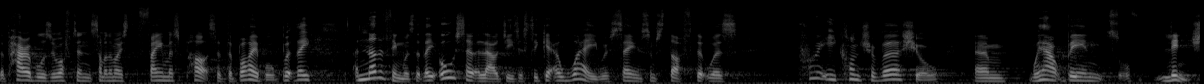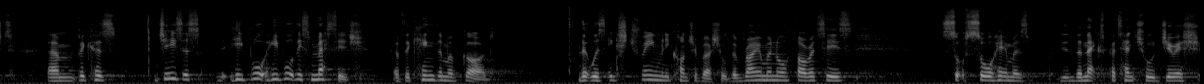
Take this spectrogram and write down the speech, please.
the parables are often some of the most famous parts of the Bible. But they, another thing was that they also allowed Jesus to get away with saying some stuff that was pretty controversial um, without being sort of lynched. Um, because Jesus, he brought, he brought this message of the kingdom of God that was extremely controversial. The Roman authorities sort of saw him as the next potential Jewish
